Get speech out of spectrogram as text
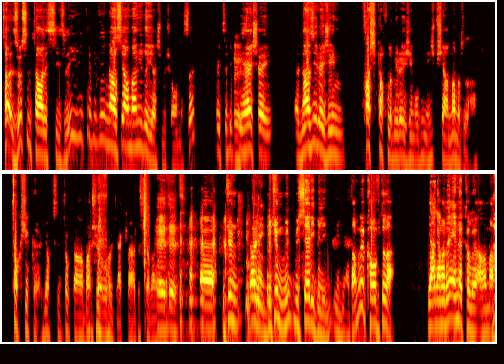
Ta, Zeus'un talihsizliği tabii ki Nazi Almanya'da yaşamış olması. Ve tabii ki Evet. her şey e, Nazi rejim taş kafalı bir rejim olduğunu hiçbir şey anlamadılar. Çok şükür. Yoksa çok daha başarılı olacaklardı savaşta. Evet evet. Ee, bütün örneğin bütün mü, müseri bilim adamları kovdular. Yani ama en akıllı Alman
